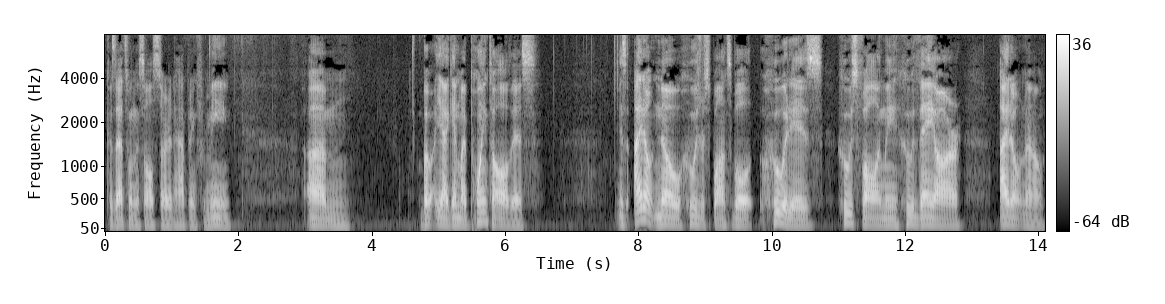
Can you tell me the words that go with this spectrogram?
because that's when this all started happening for me. Um, but yeah, again, my point to all this is I don't know who's responsible, who it is, who's following me, who they are. I don't know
